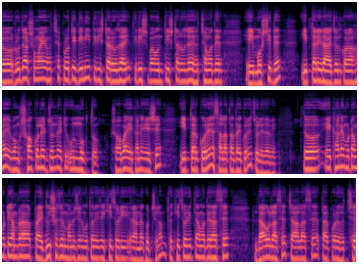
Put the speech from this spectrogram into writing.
তো রোজার সময়ে হচ্ছে প্রতিদিনই তিরিশটা রোজাই, তিরিশ বা উনত্রিশটা রোজাই হচ্ছে আমাদের এই মসজিদে ইফতারির আয়োজন করা হয় এবং সকলের জন্য এটি উন্মুক্ত। সবাই এখানে এসে ইফতার করে, সালাত আদায় করে চলে যাবে। তো এখানে মোটামুটি আমরা প্রায় দুইশো জন মানুষের মতন এই যে খিচুড়ি রান্না করছিলাম। তো খিচুড়িতে আমাদের আছে ডাউল আছে, চাল আছে, তারপরে হচ্ছে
